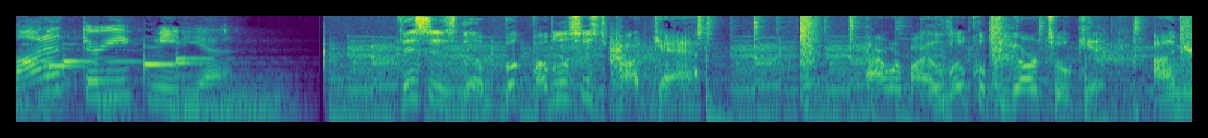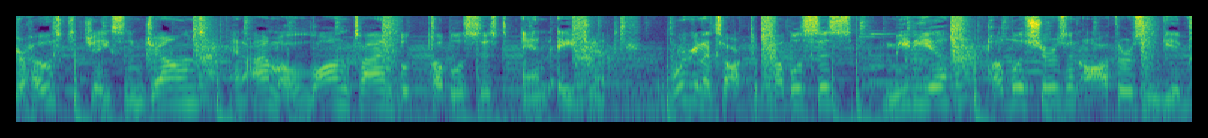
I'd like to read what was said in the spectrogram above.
Mana 3 Media. This is the Book Publicist Podcast, powered by Local PR Toolkit. I'm your host, Jason Jones, and I'm a longtime book publicist and agent. We're going to talk to publicists, media, publishers, and authors and give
